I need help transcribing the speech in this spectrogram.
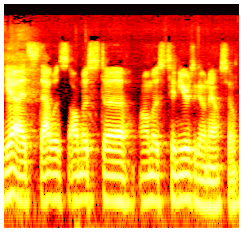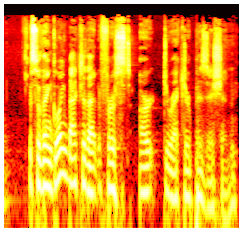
Yeah, it's that was almost uh, almost ten years ago now. So. So then, going back to that first art director position,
